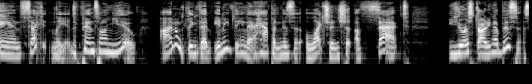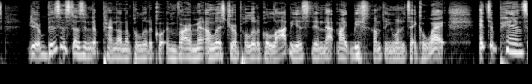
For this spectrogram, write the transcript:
and secondly, it depends on you. I don't think that anything that happened in this election should affect your starting a business your business doesn't depend on a political environment. Unless you're a political lobbyist then that might be something you want to take away. It depends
